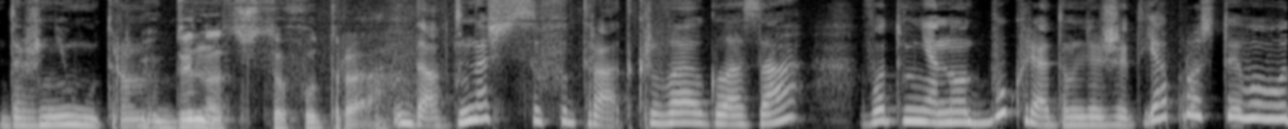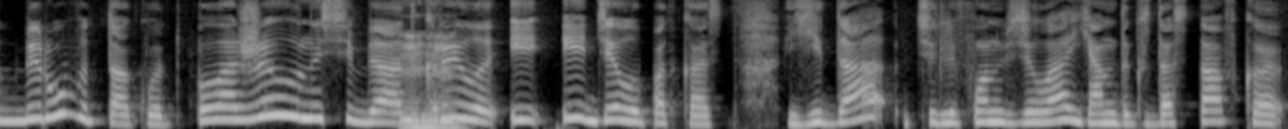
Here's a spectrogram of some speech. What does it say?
даже не утром. 12 часов утра. Да, в 12 часов утра открываю глаза. Вот у меня ноутбук рядом лежит. Я просто его вот беру вот так вот, положила на себя, открыла угу. и, и делаю подкаст. Еда, телефон взяла, Яндекс доставка,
